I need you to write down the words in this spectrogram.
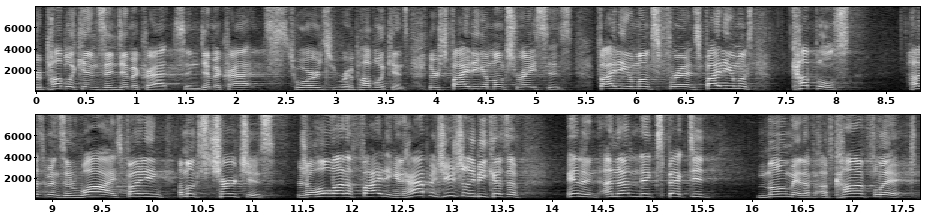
Republicans and Democrats, and Democrats towards Republicans. There's fighting amongst races, fighting amongst friends, fighting amongst couples, husbands and wives, fighting amongst churches, there's a whole lot of fighting. It happens usually because of an, an unexpected moment of, of conflict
